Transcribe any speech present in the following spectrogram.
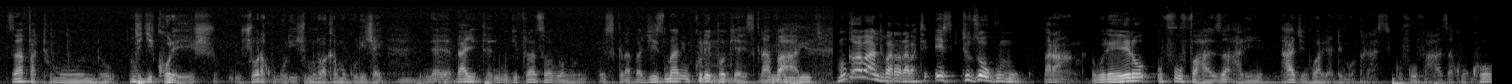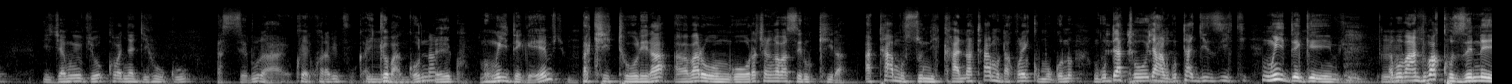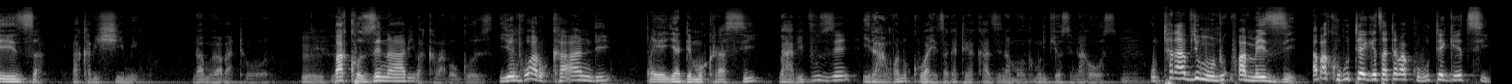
zafata umuntu nk'igikoresho ushobora kugurisha umuntu bakamugurisha mm. bayitanye mu gifaransa bavuga ngo esclavagisme ni kuri epoque ya esclavage mm. mugabo abantu barara bati tuzoga umugo baranga ubu rero ufufahaza hari haje intwaro ya demokarasi kufufahaza kuko ijamwe ivyo ko abanyagihugu aserura ko arabivuga ibyo mm. bagona mu mwitegeye bakitorera ababarongora cyangwa abaserukira atamusunikana atamudakora ku mugono ngo udatoya ngo utagize iki mwidegembe mm. abo bantu bakoze neza bakabishimirwa namwe babatora mm-hmm. bakoze nabi bakababogoza iyo ntwaro kandi eh, ya demokarasi babivuze irangwa no kubaheza agateka na muntu muri byose na hose mm. utarabye umuntu uko ameze aba ku butegetsi ataba ku butegetsi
